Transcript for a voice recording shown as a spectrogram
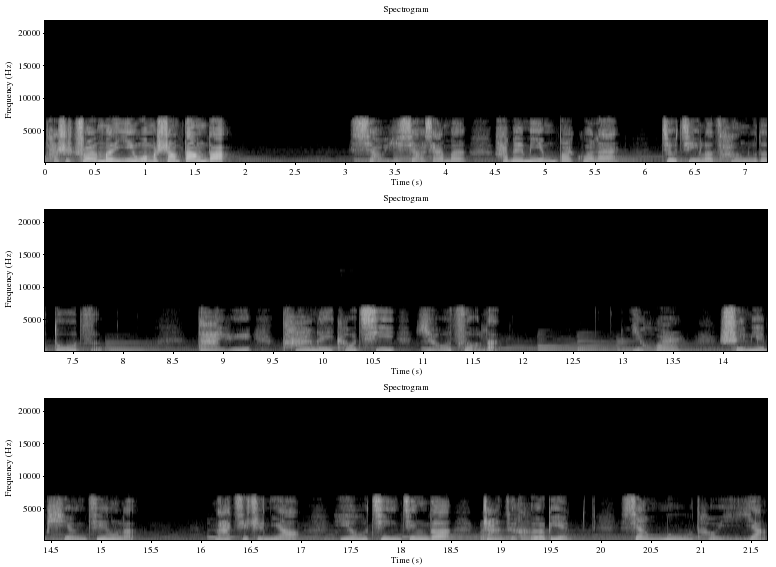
它是专门引我们上当的。”小鱼小虾们还没明白过来，就进了苍鹭的肚子。大鱼叹了一口气，游走了。一会儿，水面平静了，那几只鸟又静静地站在河边，像木头一样。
